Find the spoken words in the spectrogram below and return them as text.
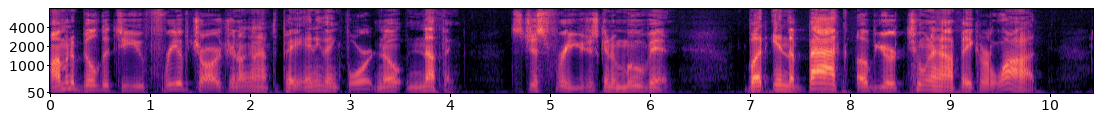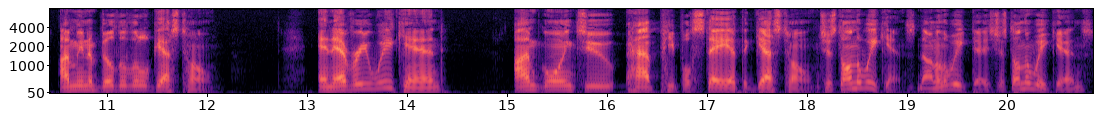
I'm going to build it to you free of charge. You're not going to have to pay anything for it. No, nothing. It's just free. You're just going to move in. But in the back of your two and a half acre lot, I'm going to build a little guest home. And every weekend, I'm going to have people stay at the guest home just on the weekends, not on the weekdays, just on the weekends.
